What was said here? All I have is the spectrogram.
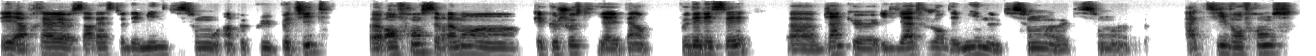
Et après, euh, ça reste des mines qui sont un peu plus petites. Euh, en France, c'est vraiment un- quelque chose qui a été un peu délaissé, euh, bien qu'il y a toujours des mines qui sont, euh, qui sont actives en France.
